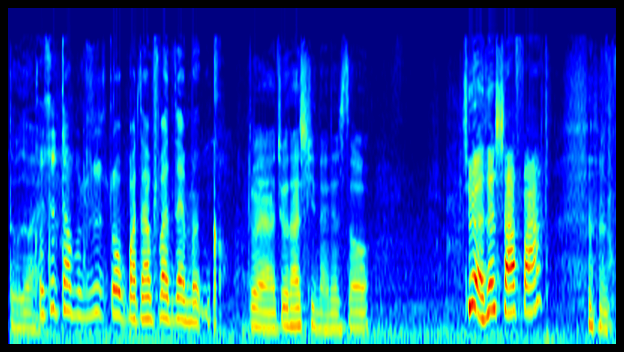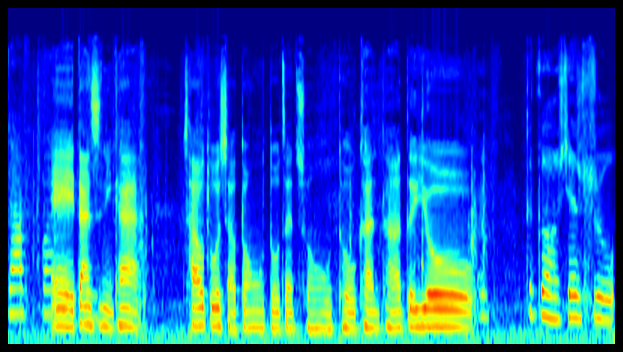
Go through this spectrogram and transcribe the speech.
对不对？可是他不是说把它放在门口？对啊，就他醒来的时候。居然在沙发，沙发。哎，但是你看，超多小动物都在窗户偷看它的哟。这个好像树。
